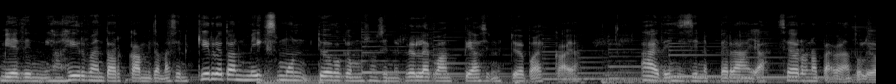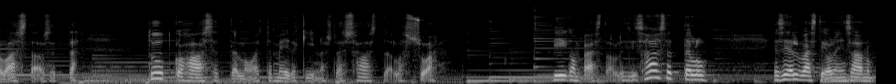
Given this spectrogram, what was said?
mietin ihan hirveän tarkkaan, mitä mä sinne kirjoitan, miksi mun työkokemus on sinne relevanttia sinne työpaikkaan ja lähetin se sinne perään ja seuraavana päivänä tuli jo vastaus, että tuutko haastatteluun, että meitä kiinnostaisi haastatella sua. Viikon päästä oli siis haastattelu ja selvästi olin saanut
